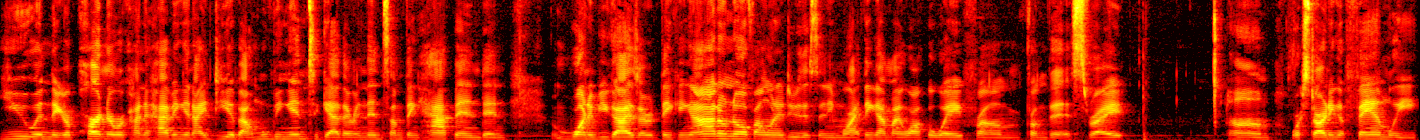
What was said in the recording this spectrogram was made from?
you and the, your partner were kind of having an idea about moving in together, and then something happened, and one of you guys are thinking, I don't know if I want to do this anymore. I think I might walk away from from this, right? Um, or starting a family,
